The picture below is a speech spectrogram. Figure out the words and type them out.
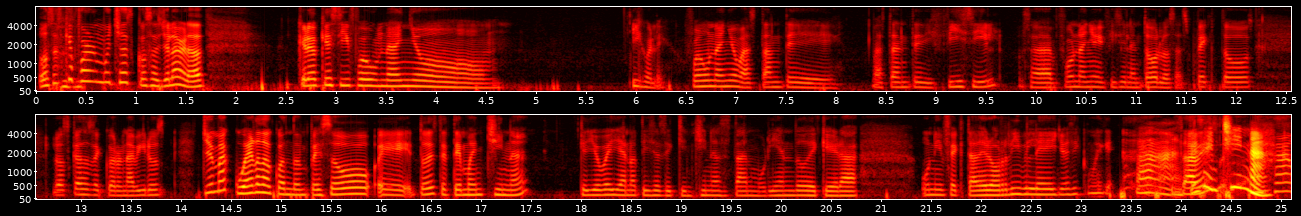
O sea, es que fueron muchas cosas. Yo la verdad creo que sí fue un año... Híjole, fue un año bastante bastante difícil, o sea, fue un año difícil en todos los aspectos, los casos de coronavirus. Yo me acuerdo cuando empezó eh, todo este tema en China, que yo veía noticias de que en China se estaban muriendo, de que era un infectadero horrible, y yo así como que, ah, ah ¿sabes? en China. Ajá,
